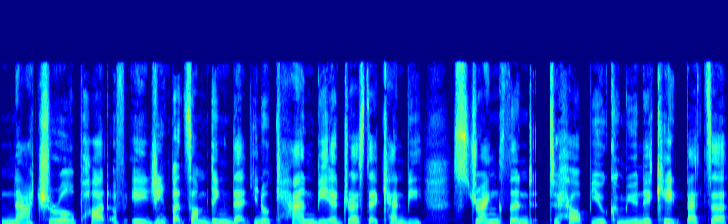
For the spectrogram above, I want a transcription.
natural part of aging, but something that, you know, can be addressed, that can be strengthened to help you communicate better.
